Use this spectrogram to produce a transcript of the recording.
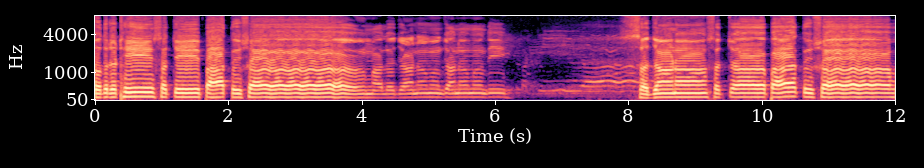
ਤੁਧ ਡਠੇ ਸੱਚੇ ਪਾਤਸ਼ਾਹ, ਮਲ ਜਨਮ ਜਨਮ ਦੀ ਸਜਣ ਸੱਚਾ ਪਾਤਸ਼ਾਹ,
